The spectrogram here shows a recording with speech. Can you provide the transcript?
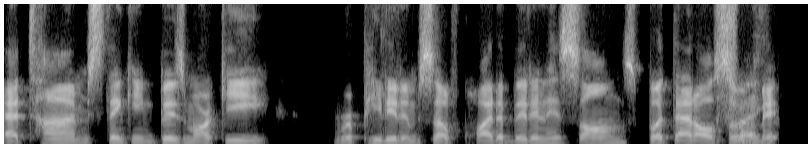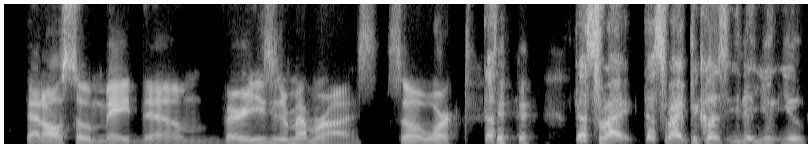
at times thinking Biz Markie repeated himself quite a bit in his songs, but that also right. ma- that also made them very easy to memorize. So it worked. that's, that's, right. That's right. Because you know, you you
